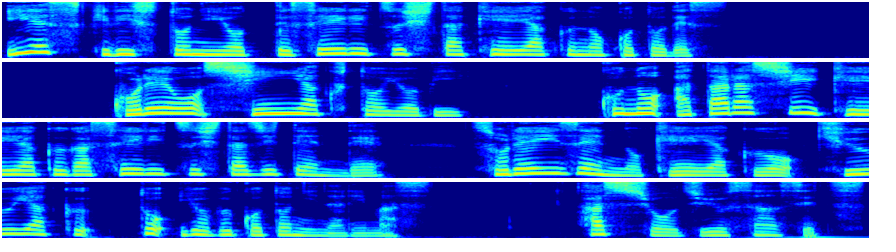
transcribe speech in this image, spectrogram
イエス・キリストによって成立した契約のことです。これを新約と呼び、この新しい契約が成立した時点で、それ以前の契約を旧約と呼ぶことになります。八章十三節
